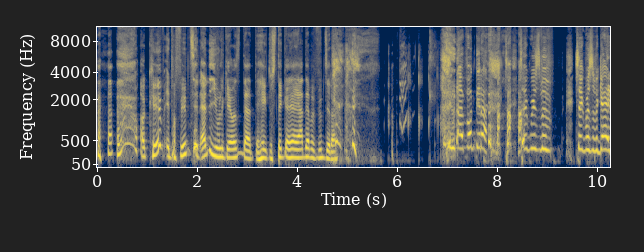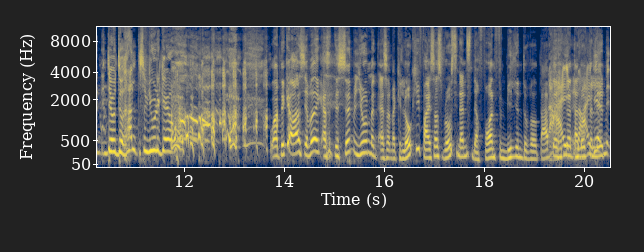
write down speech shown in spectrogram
at købe et parfume til en anden julegave, sådan der, hey, du stinker her, jeg har den her parfume til dig. Nej, fuck det der. T- Tænk man, tænk hvis man gav en deodorant som julegave. Wow, det kan også, jeg ved ikke, altså det er synd med jul, men altså man kan low-key faktisk også roast hinanden sådan der foran familien, du ved. Der er Nej, den, der nej, lugter det er- lidt.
